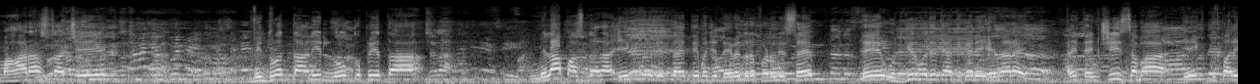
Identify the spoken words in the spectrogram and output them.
महाराष्ट्राचे विद्वत्ता आणि लोकप्रियता मिलाप असणारा एकमेव नेता आहे ते म्हणजे देवेंद्र फडणवीस साहेब. ते उदगीरमध्ये त्या ठिकाणी येणार आहेत आणि त्यांची सभा एक दुपारी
